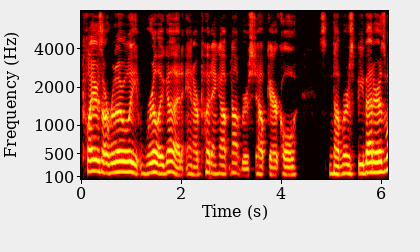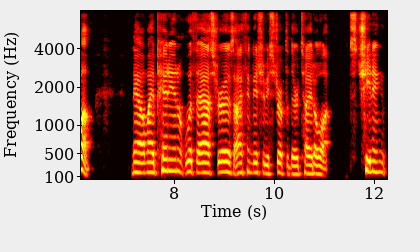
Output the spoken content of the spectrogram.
players are really, really good and are putting up numbers to help Gerrit Cole's numbers be better as well. Now, my opinion with the Astros, I think they should be stripped of their title. It's cheating.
